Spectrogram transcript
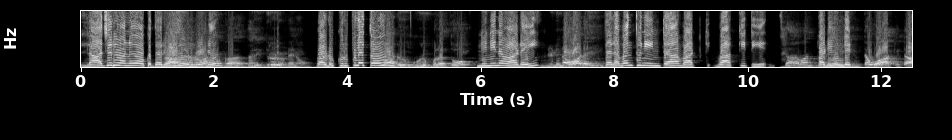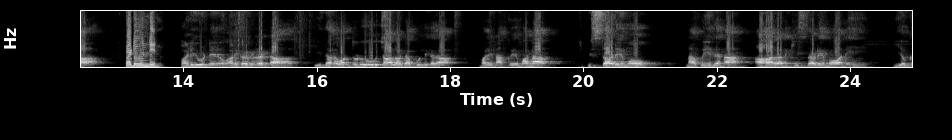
లాజరు అను ఒక దరిద్రుడు ఒక దరిద్రుడు ఉండెను. వాడు కురుపులతో వాడు గురుపులతో నిండిన వాడై నిండిన వాడై ధనవంతుని ఇంట వాకి- వాకిటి పడి ధనవంతుడి ఉండెను. ఇంట వాకిట పడి ఉండెను. పడి ఉండేను. అడగడట ఈ ధనవంతుడు చాలా డబ్బు ఉంది కదా. మరి నాకు ఏమైనా ఇస్తాడేమో? నాకు ఏదైనా ఆహారానికి ఇస్తాడేమో అని ఈ యొక్క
